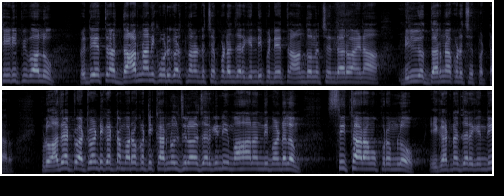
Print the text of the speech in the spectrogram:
టీడీపీ వాళ్ళు పెద్ద ఎత్తున దారుణానికి ఒడిగడుతున్నారంటూ చెప్పడం జరిగింది. పెద్ద ఎత్తున ఆందోళన చెందారు. ఆయన ఢిల్లీలో ధర్నా కూడా చేపట్టారు. ఇప్పుడు అదే అటువంటి ఘటన మరొకటి కర్నూలు జిల్లాలో జరిగింది. మహానంది మండలం సీతారామపురంలో ఈ ఘటన జరిగింది.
